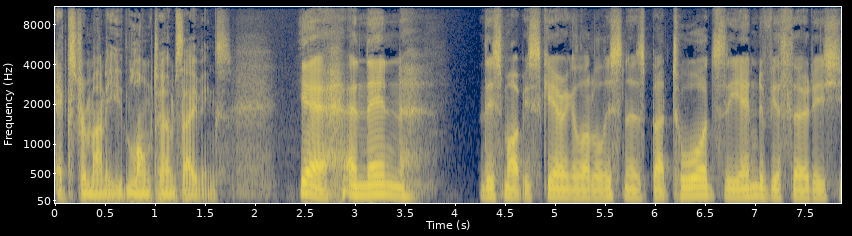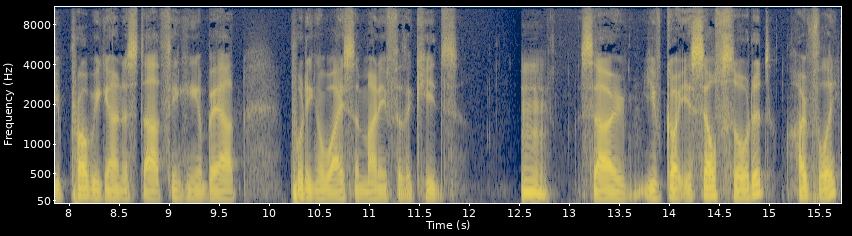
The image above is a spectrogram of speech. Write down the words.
extra money long-term savings Yeah, and then this might be scaring a lot of listeners, but towards the end of your 30s, you're probably going to start thinking about putting away some money for the kids. Mm. So you've got yourself sorted, hopefully,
